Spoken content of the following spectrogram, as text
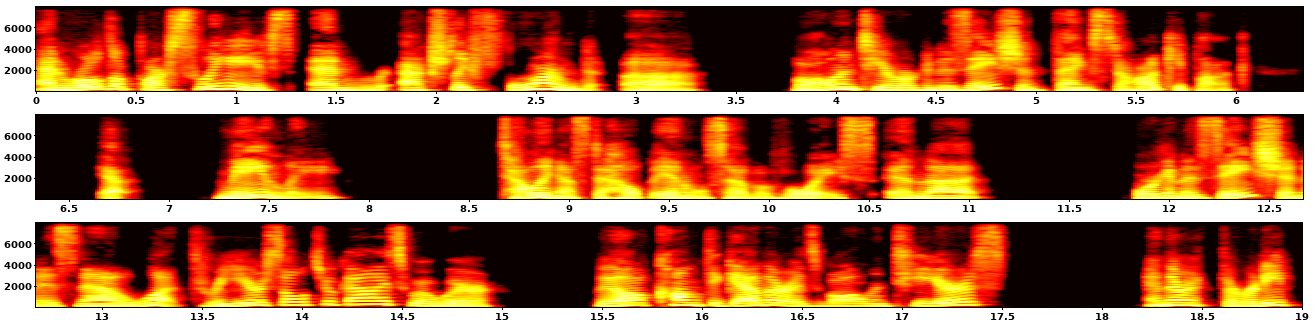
and rolled up our sleeves and actually formed a volunteer organization thanks to Hockey Puck. Yeah, mainly telling us to help animals have a voice. And that organization is now what, three years old, you guys, where we're we all come together as volunteers. And there are 30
